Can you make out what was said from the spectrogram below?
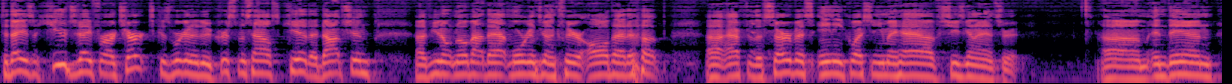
Today is a huge day for our church because we're going to do Christmas house kid adoption. Uh, if you don't know about that, Morgan's going to clear all that up uh, after the service. Any question you may have, she's going to answer it. Um, and then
